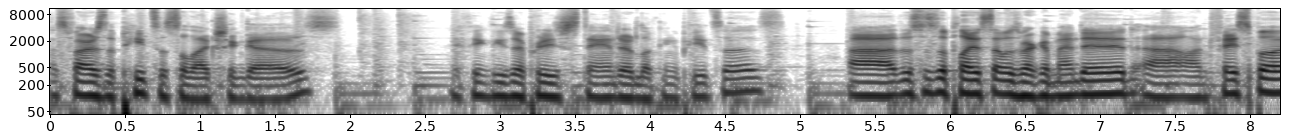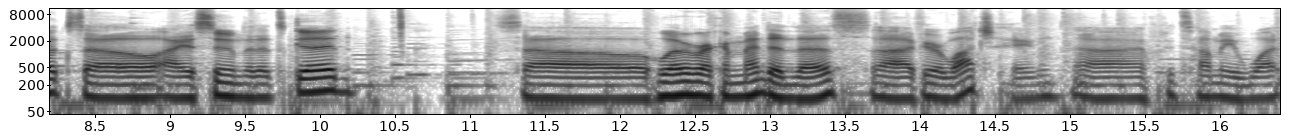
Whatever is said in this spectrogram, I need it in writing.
as far as the pizza selection goes. I think these are pretty standard looking pizzas. Uh, this is a place that was recommended uh, on Facebook, so I assume that it's good. So whoever recommended this, uh, if you're watching, uh, if you tell me what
